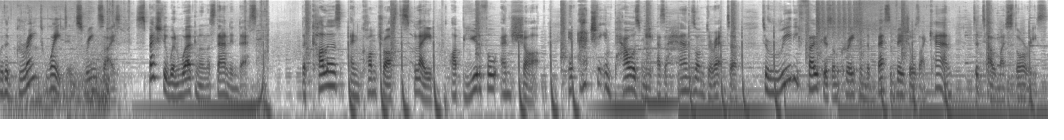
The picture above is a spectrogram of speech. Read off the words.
with a great weight and screen size, especially when working on a standing desk. The colours and contrast displayed are beautiful and sharp. It actually empowers me as a hands-on director to really focus on creating the best visuals I can to tell my stories.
